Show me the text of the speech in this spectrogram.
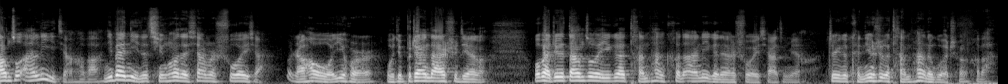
当做案例讲，好吧？你把你的情况在下面说一下，然后我一会儿我就不占用大家时间了，我把这个当做一个谈判课的案例跟大家说一下，怎么样？这个肯定是个谈判的过程，好吧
